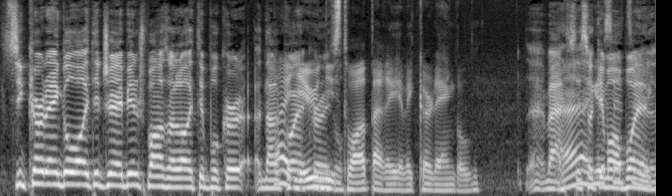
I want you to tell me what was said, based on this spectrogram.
Si Kurt Angle a été champion, je pense qu'elle aurait été pour Kurt dans le Ah, coin il y a eu une histoire pareille avec Kurt Angle. Euh, Ben, c'est ça qui est mon point. là?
